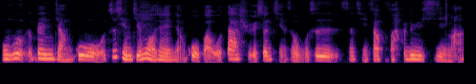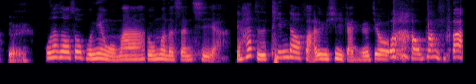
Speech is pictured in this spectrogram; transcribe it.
我我跟你讲过，之前节目好像也讲过吧。我大学申请的时候，不是申请上法律系吗？对。我那时候说不念，我妈多么的生气啊！她只是听到法律系，感觉就 哇，好棒棒。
